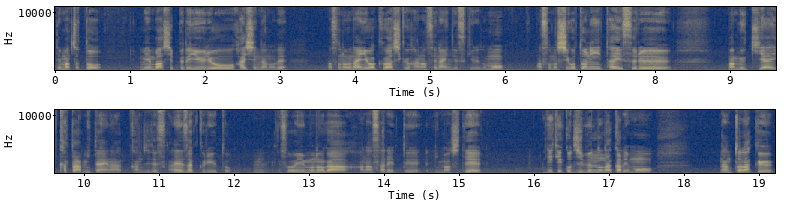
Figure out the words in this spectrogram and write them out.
でまあちょっとメンバーシップで有料配信なので、まあ、その内容は詳しく話せないんですけれども、まあ、その仕事に対する、まあ、向き合い方みたいな感じですかねざっくり言うと、うん、そういうものが話されていましてで結構自分の中でもなんとなく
